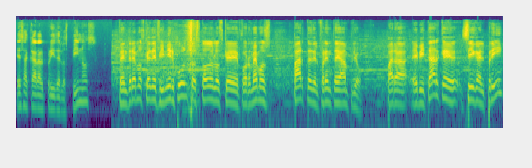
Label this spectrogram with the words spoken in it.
es sacar al PRI de los pinos. Tendremos que definir juntos todos los que formemos parte del Frente Amplio para evitar que siga el PRI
